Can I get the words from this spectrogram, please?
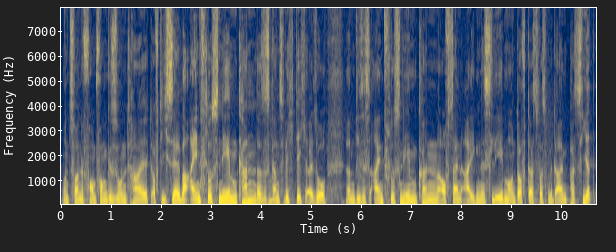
Und zwar eine Form von Gesundheit, auf die ich selber Einfluss nehmen kann. Das ist ganz wichtig. Also ähm, dieses Einfluss nehmen können auf sein eigenes Leben und auf das, was mit einem passiert.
